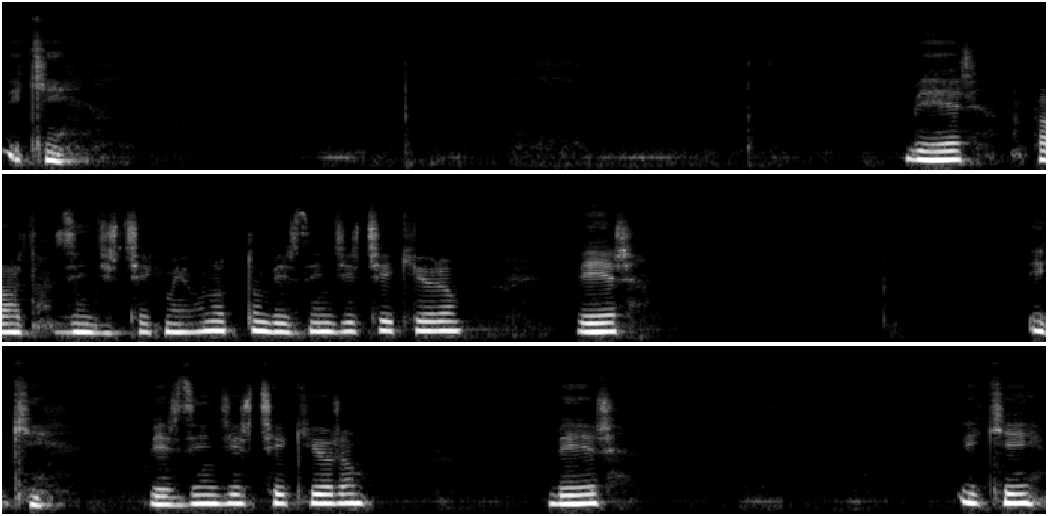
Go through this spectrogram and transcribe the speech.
iki bir pardon zincir çekmeyi unuttum. Bir zincir çekiyorum. Bir iki bir zincir çekiyorum. Bir iki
